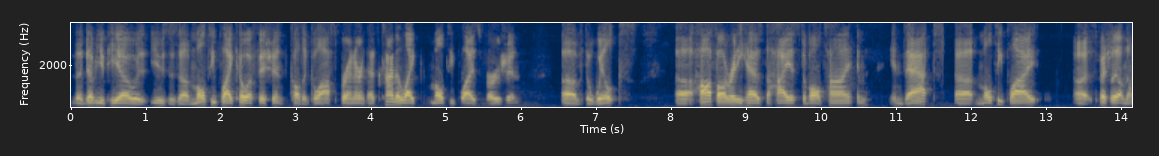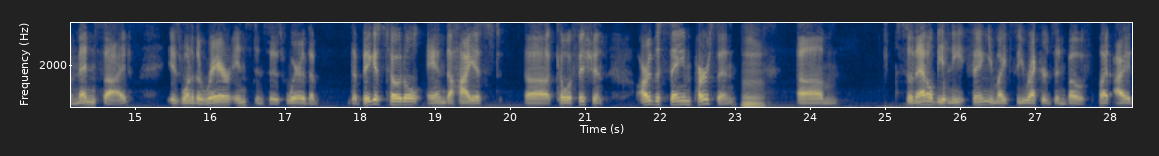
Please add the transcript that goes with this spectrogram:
the WPO uses a multiply coefficient called a Glossbrenner. That's kind of like multiply's version of the Wilks. Uh, Hoff already has the highest of all time in that. Uh, multiply, uh, especially on the men's side, is one of the rare instances where the the biggest total and the highest uh, coefficient are the same person. Mm. Um, so that'll be a neat thing. You might see records in both, but I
